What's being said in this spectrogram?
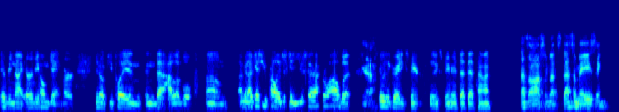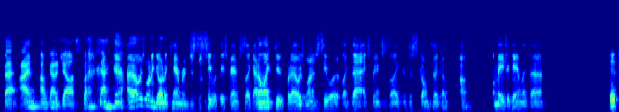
every night or every home game or you know if you play in in that high level um i mean i guess you probably just get used to it after a while but Yeah, it was a great experience good experience at that time that's awesome. That's that's amazing. That I'm I'm kind of jealous, but I, I always want to go to Cameron just to see what the experience is like. I don't like Duke, but I always wanted to see what like that experience is like, just going to like a, a a major game like that. it's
